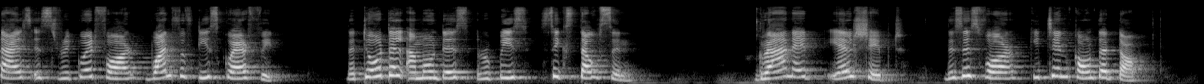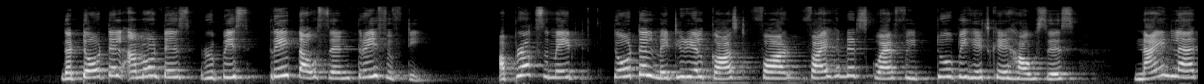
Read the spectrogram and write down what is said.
tiles is required for 150 square feet. The total amount is rupees 6000. Granite L-shaped. This is for kitchen countertop. The total amount is rupees 3350. Approximate total material cost for 500 square feet 2 BHK house is 9 lakh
